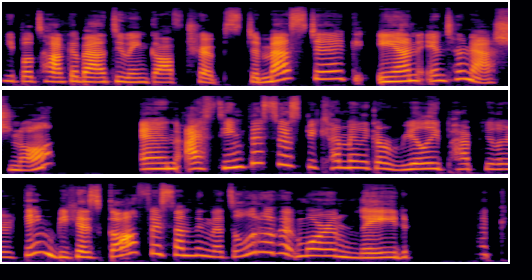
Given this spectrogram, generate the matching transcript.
people talk about doing golf trips domestic and international. And I think this is becoming like a really popular thing because golf is something that's a little bit more laid back.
